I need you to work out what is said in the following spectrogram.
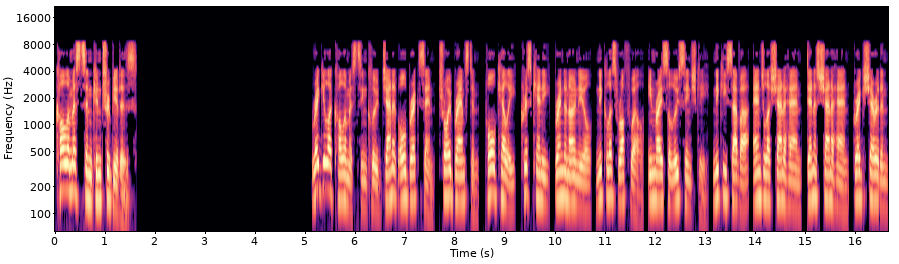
Columnists and contributors. Regular columnists include Janet Albrechtsen, Troy Bramston, Paul Kelly, Chris Kenny, Brendan O'Neill, Nicholas Rothwell, Imre Salusinszky, Nikki Savva, Angela Shanahan, Dennis Shanahan, Greg Sheridan,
